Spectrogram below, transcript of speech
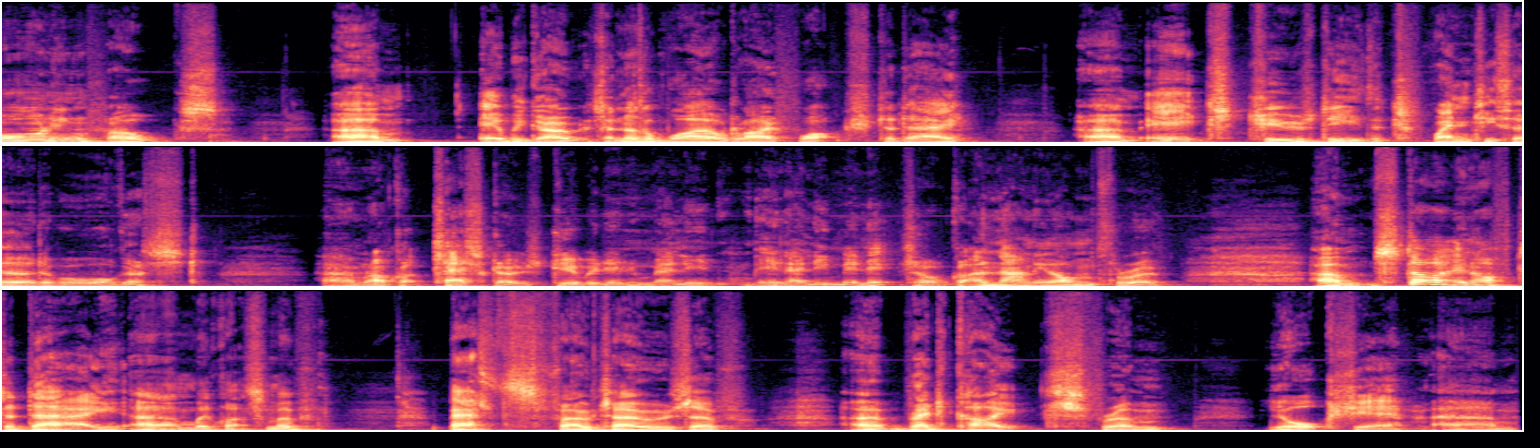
Morning, folks. Um, here we go. It's another wildlife watch today. Um, it's Tuesday, the 23rd of August. Um, I've got Tesco's due in any minute, in any minute, so I've got a nanny on through. Um, starting off today, um, we've got some of Beth's photos of uh, red kites from Yorkshire um,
